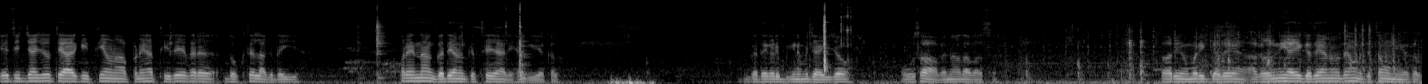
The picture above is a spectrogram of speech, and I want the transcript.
ਇਹ ਚੀਜ਼ਾਂ ਜਦੋਂ ਤਿਆਰ ਕੀਤੀਆਂ ਹੁਣ ਆਪਣੇ ਹੱਥੀ ਤੇ ਫਿਰ ਦੁੱਖ ਤੇ ਲੱਗਦਾ ਹੀ ਹੈ ਪਰ ਇਹਨਾਂ ਗਧਿਆਂ ਨੂੰ ਕਿੱਥੇ ਜਾ ਰਹੀ ਹੈਗੀ ਅਕਲ? ਗਧੇ ਗੜੀ ਬੀਣ ਵਜਾਈ ਜਾਓ। ਉਹ ਹਿਸਾਬ ਇਹਨਾਂ ਦਾ ਬਸ। ਸਾਰੀ ਉਮਰ ਹੀ ਗਧੇ ਅਕਲ ਨਹੀਂ ਆਈ ਗਧਿਆਂ ਨੂੰ ਤੇ ਹੁਣ ਕਿੱਥੋਂ ਆਉਣੀ ਅਕਲ?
